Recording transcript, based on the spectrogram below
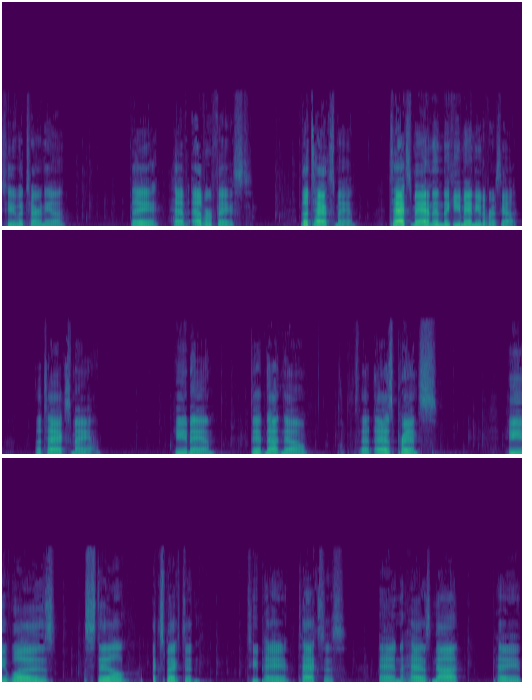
to Eternia they have ever faced. The Tax Man. Tax Man in the He Man universe, yeah. The Tax Man. He Man did not know that as Prince, he was still expected to pay taxes and has not paid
